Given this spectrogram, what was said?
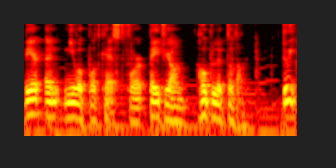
weer een nieuwe podcast voor Patreon. Hopelijk tot dan. Doei!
